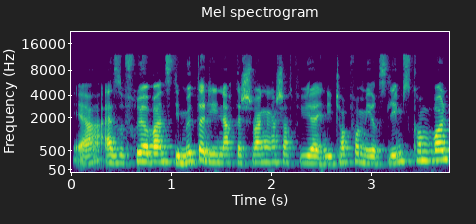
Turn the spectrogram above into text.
Ja, also früher waren es die Mütter, die nach der Schwangerschaft wieder in die Topform ihres Lebens kommen wollen.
